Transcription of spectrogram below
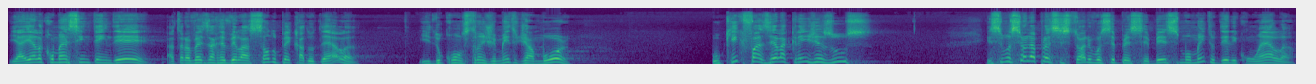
E aí ela começa a entender, através da revelação do pecado dela e do constrangimento de amor, o que, que fazer ela crer em Jesus. E se você olhar para essa história e você perceber esse momento dele com ela,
